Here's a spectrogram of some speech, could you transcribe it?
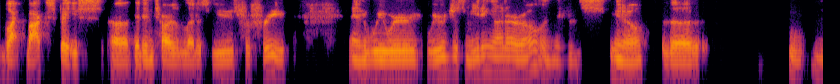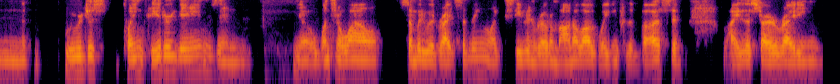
black box space uh, that Intar let us use for free, and we were we were just meeting on our own. It was you know the we were just playing theater games and you know once in a while somebody would write something like Stephen wrote a monologue waiting for the bus and Liza started writing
